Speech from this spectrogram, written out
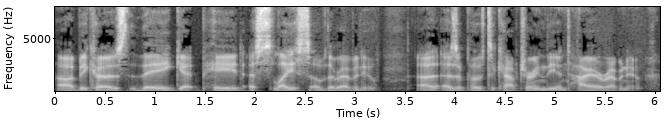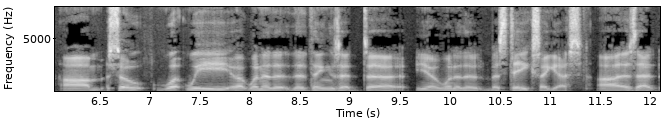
uh, because they get paid a slice of the revenue uh, as opposed to capturing the entire revenue. Um, so what we uh, one of the, the things that uh, you know one of the mistakes I guess uh, is that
